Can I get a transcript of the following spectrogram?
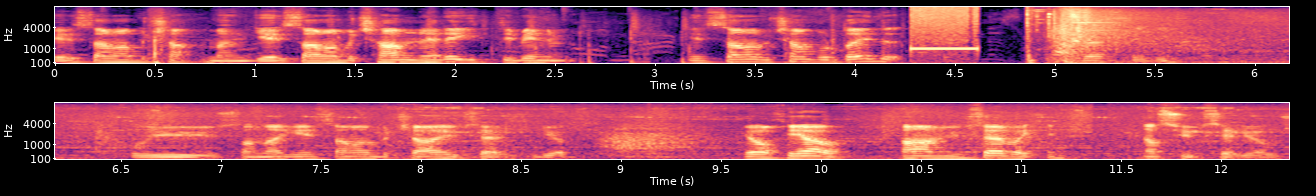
Geri sarma bıçağım. Ben geri sarma bıçağım nereye gitti benim? Geri sarma bıçağım buradaydı. Güzel dedi. Uy sana geri sarma bıçağı yükseltiliyor. Yok ya. Tamam yüksel bakayım. Nasıl yükseliyormuş?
